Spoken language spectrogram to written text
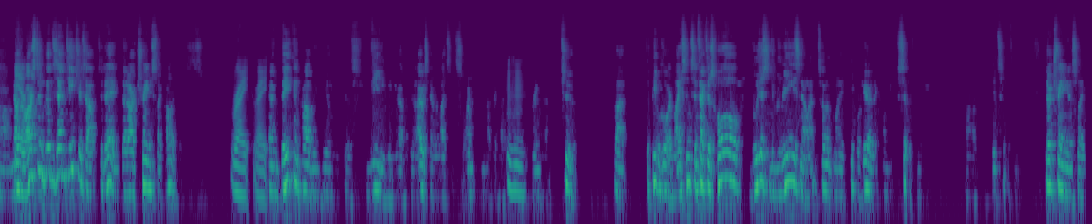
Uh, now there are some good Zen teachers out today that are trained psychologists, Right. Right. and they can probably deal with this really, really well. Because I was never licensed, so I'm, I'm not the guy Mhm. to bring that to. But the people who are licensed, in fact, there's whole Buddhist degrees now. Some of my people here that come sit with me, uh, did sit with me. They're training as like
